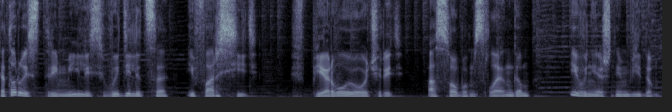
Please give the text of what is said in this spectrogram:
которые стремились выделиться и форсить, в первую очередь особым сленгом и внешним видом.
